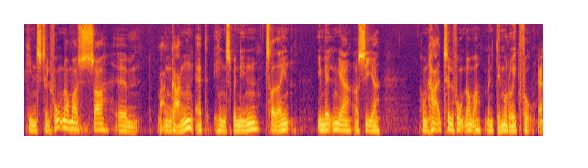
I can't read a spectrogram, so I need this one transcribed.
hendes telefonnummer så øh, mange gange, at hendes veninde træder ind imellem jer og siger, hun har et telefonnummer, men det må du ikke få. Ja.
